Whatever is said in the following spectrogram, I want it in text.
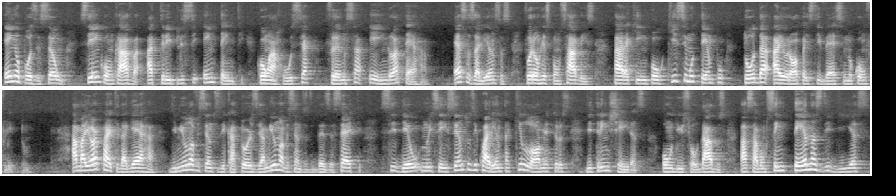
Em oposição se encontrava a Tríplice Entente, com a Rússia, França e Inglaterra. Essas alianças foram responsáveis para que em pouquíssimo tempo toda a Europa estivesse no conflito. A maior parte da guerra, de 1914 a 1917, se deu nos 640 quilômetros de trincheiras, onde os soldados passavam centenas de dias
